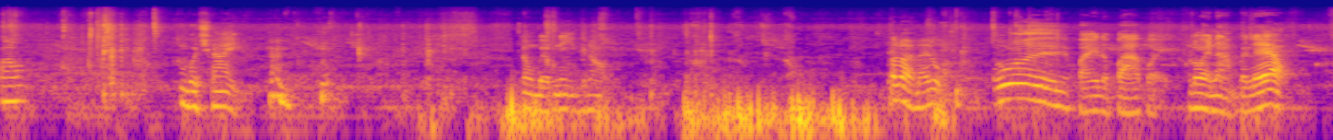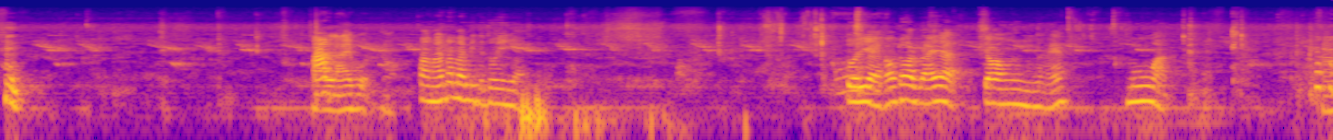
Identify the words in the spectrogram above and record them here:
เอ้าบ่ใช่ ต้องแบบนี้พี่น้องอร่อยไหมลูกโอ้ย ไปเดี๋ยวปลาปล่อยลอยน้ำไปแล้วปลาลายบดเนาะ ฝั่งนั้นทำไมมีแต่ตัวใหญ่ๆตัวใหญ่เขาทอดไว้อะจองอยู่ไหนหมูอะเอา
